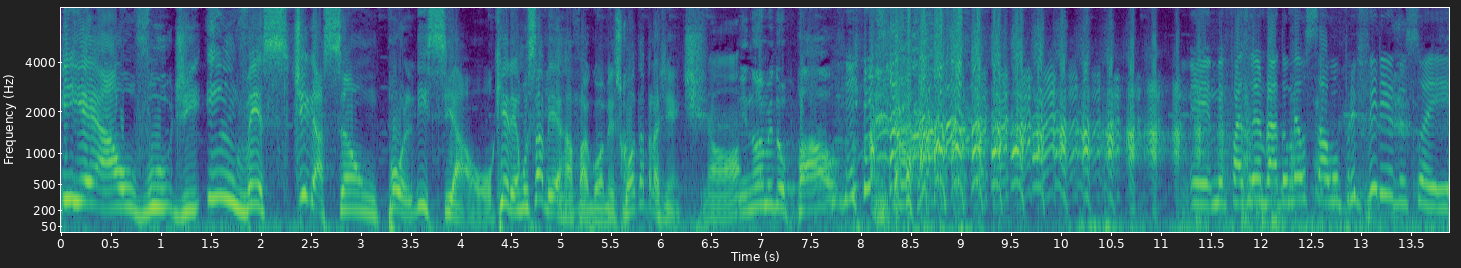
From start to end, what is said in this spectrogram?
e é alvo de investigação policial. Queremos saber, Rafa Gomes, conta pra gente. Não. Em nome do pau. Me, me faz lembrar do meu salmo preferido, isso aí.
